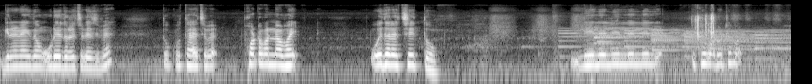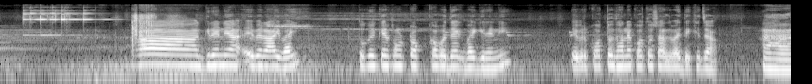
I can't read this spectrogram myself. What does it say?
গ্রেন একদম উড়ে ধরে চলে যাবে। তো কোথায় আছে ভাই? ফটো না ভাই। ওই ধারে আছে তো। লে লে লে লে লে লে। উঠে পড় উঠে পড়। গ্রেনি এবার আয় ভাই। তোকে কীরকম টপ খাব দেখ ভাই গ্রেনি এবার কত ধানে কত চাল ভাই দেখে যা। হ্যাঁ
